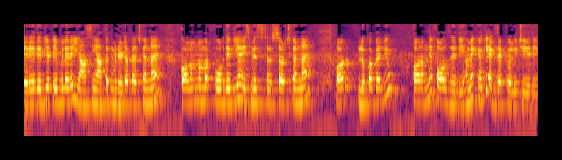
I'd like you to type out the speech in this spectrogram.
एरे दे दिया टेबल एरे यहाँ से यहाँ तक में डेटा फैच करना है। कॉलम नंबर फोर दे दिया, इसमें सर्च करना है। और लुकअप वैल्यू और हमने फॉल्स दे दी हमें, क्योंकि एग्जैक्ट वैल्यू चाहिए थी।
